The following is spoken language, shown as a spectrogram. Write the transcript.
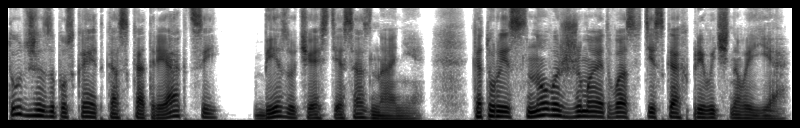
тут же запускает каскад реакций без участия сознания, которые снова сжимают вас в тисках привычного «я».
